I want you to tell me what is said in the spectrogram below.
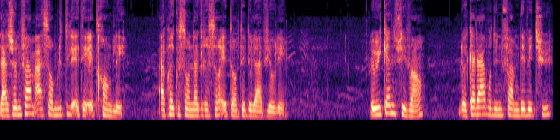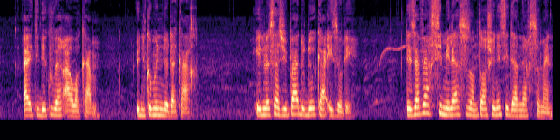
La jeune femme a semble-t-il été étranglée après que son agresseur ait tenté de la violer. Le week-end suivant, le cadavre d'une femme dévêtue a été découvert à Wakam, une commune de Dakar. Il ne s'agit pas de deux cas isolés. Des affaires similaires se sont enchaînées ces dernières semaines.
